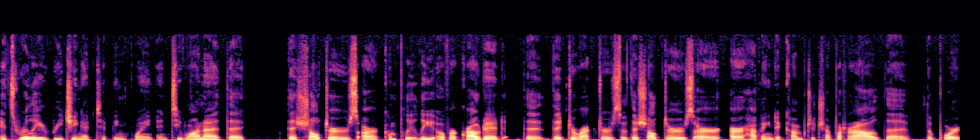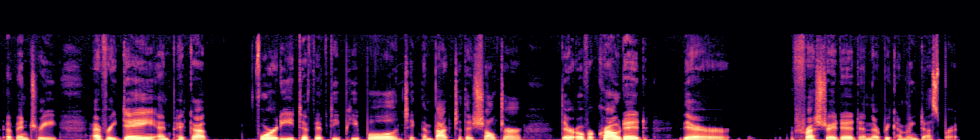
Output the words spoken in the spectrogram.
It's really reaching a tipping point in Tijuana. The the shelters are completely overcrowded. The the directors of the shelters are, are having to come to Chaparral, the, the port of entry, every day and pick up 40 to 50 people and take them back to the shelter. They're overcrowded, they're frustrated, and they're becoming desperate.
